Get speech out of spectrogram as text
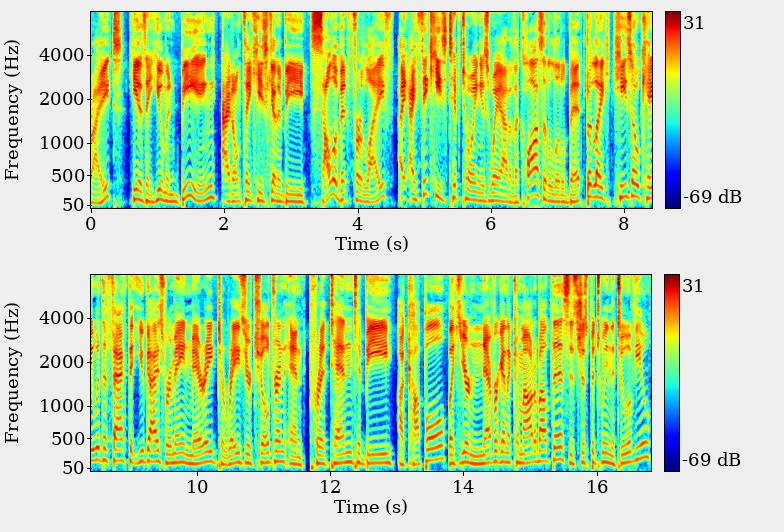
Right. He is a human being. I don't think he's going to be celibate for life. I, I think he's tiptoeing his way out of the closet a little bit, but like he's okay with the fact that you guys remain married to raise your children and pretend to be a couple. Like you're never going to come out about this. It's just between the two of you.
